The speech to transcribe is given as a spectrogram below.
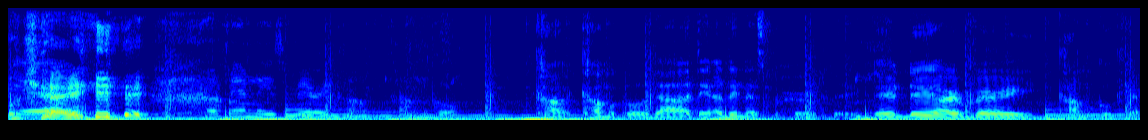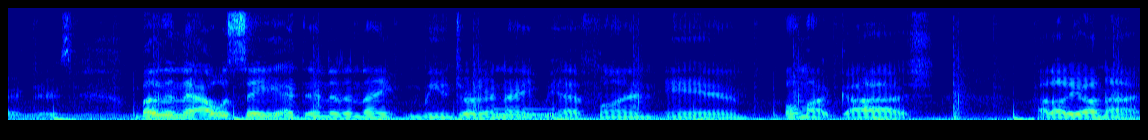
okay, my family is very com- comical. Com- comical. That- I think I think that's perfect. They they are very comical characters. But other than that, I would say at the end of the night, we enjoyed our night. We had fun, and oh my gosh, how loud are y'all not?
